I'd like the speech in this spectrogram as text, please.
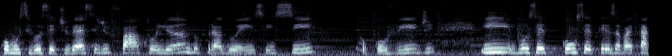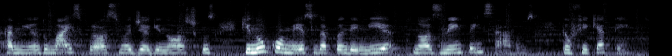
como se você estivesse de fato olhando para a doença em si, o Covid, e você com certeza vai estar caminhando mais próximo a diagnósticos que no começo da pandemia nós nem pensávamos. Então fique atento.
